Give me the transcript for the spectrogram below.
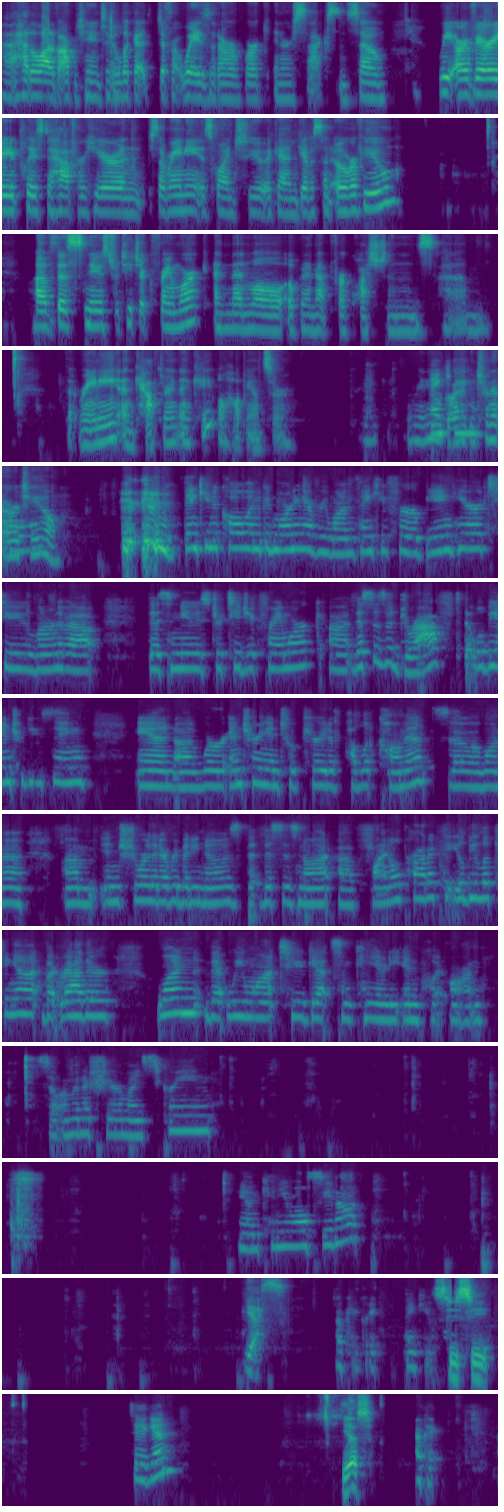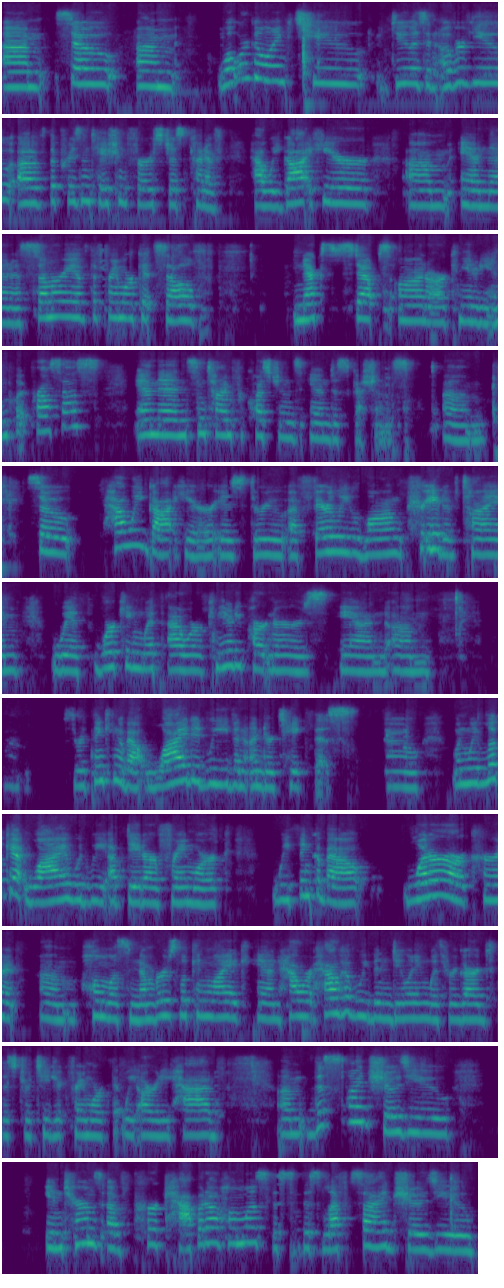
uh, had a lot of opportunity to look at different ways that our work intersects. And so we are very pleased to have her here. And so Rainey is going to, again, give us an overview of this new strategic framework, and then we'll open it up for questions um, that Rainey and Catherine and Kate will help answer. Rainey, I'll go ahead and turn it over to you. Thank you, Nicole, and good morning, everyone. Thank you for being here to learn about this new strategic framework. Uh, this is a draft that we'll be introducing, and uh, we're entering into a period of public comment. So I want to um, ensure that everybody knows that this is not a final product that you'll be looking at, but rather one that we want to get some community input on. So I'm going to share my screen. And can you all see that? Yes. Okay, great. Thank you. CC. Say again? Yes. Okay. Um, so um, what we're going to do is an overview of the presentation first, just kind of how we got here, um, and then a summary of the framework itself, next steps on our community input process, and then some time for questions and discussions. Um, so how we got here is through a fairly long period of time with working with our community partners and um, we're thinking about why did we even undertake this? So when we look at why would we update our framework, we think about what are our current um, homeless numbers looking like and how, are, how have we been doing with regard to the strategic framework that we already had. Um, this slide shows you in terms of per capita homeless, this, this left side shows you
